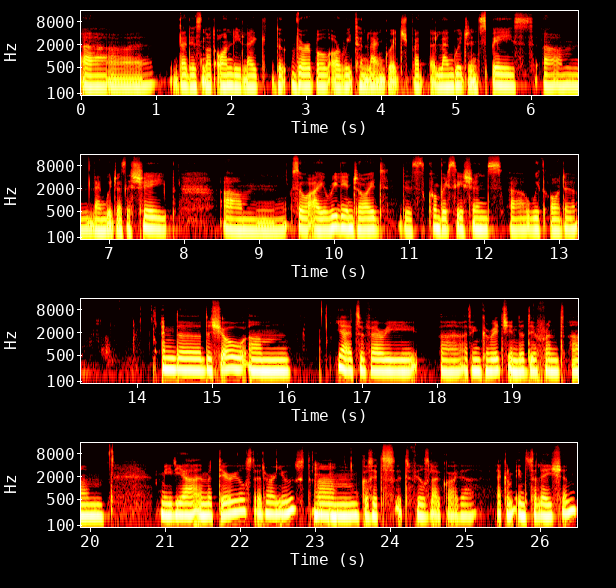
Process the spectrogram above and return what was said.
Uh, that is not only like the verbal or written language, but language in space, um, language as a shape. Um, so I really enjoyed these conversations uh, with Ode. And the the show, um, yeah, it's a very, uh, I think, rich in the different um, media and materials that are used because it's it feels like quite a like an installation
